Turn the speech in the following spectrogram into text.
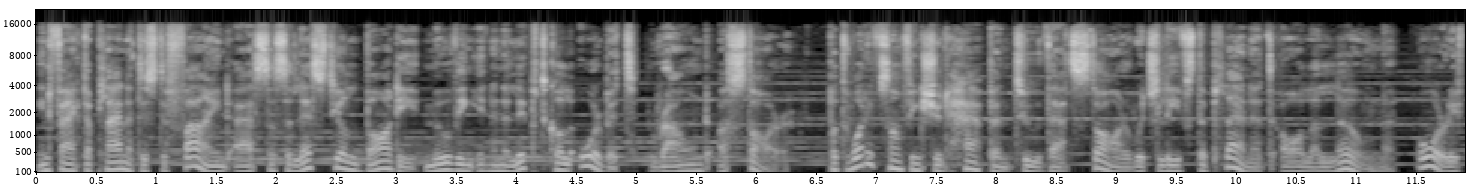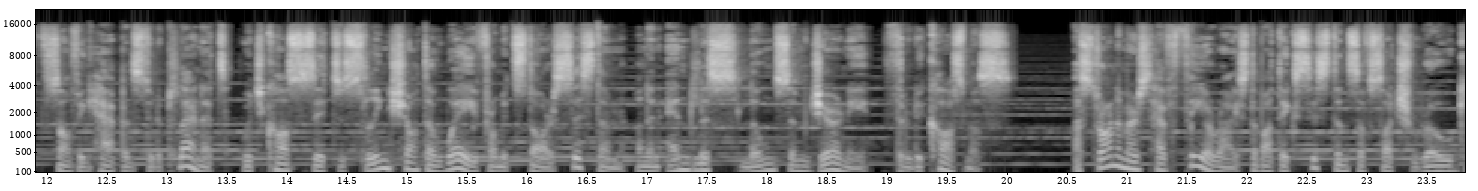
In fact, a planet is defined as a celestial body moving in an elliptical orbit round a star. But what if something should happen to that star which leaves the planet all alone? Or if something happens to the planet which causes it to slingshot away from its star system on an endless, lonesome journey through the cosmos? Astronomers have theorized about the existence of such rogue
